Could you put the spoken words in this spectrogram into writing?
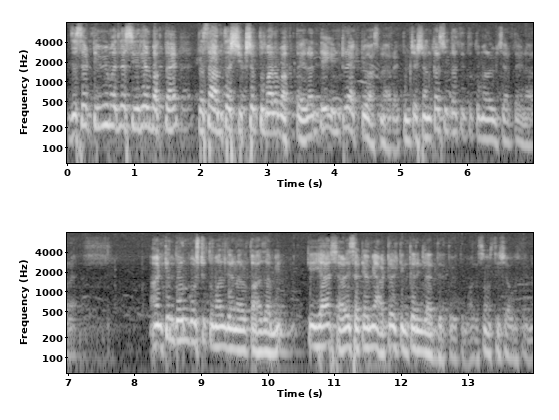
जसं टी व्हीमधल्या सिरियल बघताय तसं आमचा शिक्षक तुम्हाला बघता येईल. आणि ते इंटरॅक्टिव्ह असणार आहे. तुमच्या शंकासुद्धा तिथं तुम्हाला विचारता येणार आहे. आणखीन दोन गोष्टी तुम्हाला देणार होतो आज आम्ही की ह्या शाळेसाठी आम्ही अटल टिंकरिंग लॅब देतोय तुम्हाला संस्थेच्या वतीनं.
